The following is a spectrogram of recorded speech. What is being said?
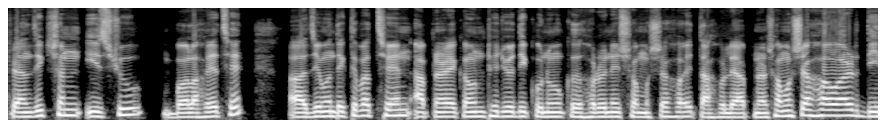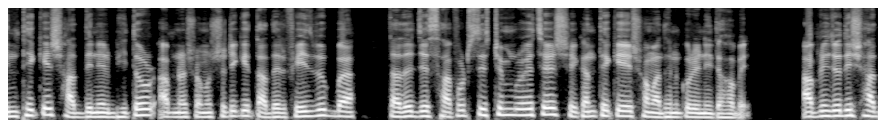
ট্রানজেকশন ইস্যু বলা হয়েছে। যেমন দেখতে পাচ্ছেন, আপনার অ্যাকাউন্টে যদি কোনো ধরনের সমস্যা হয়, তাহলে আপনার সমস্যা হওয়ার দিন থেকে সাত দিনের ভিতর আপনার সমস্যাটিকে তাদের ফেসবুক বা তাদের যে সাপোর্ট সিস্টেম রয়েছে, সেখান থেকে সমাধান করে নিতে হবে। আপনি যদি সাত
